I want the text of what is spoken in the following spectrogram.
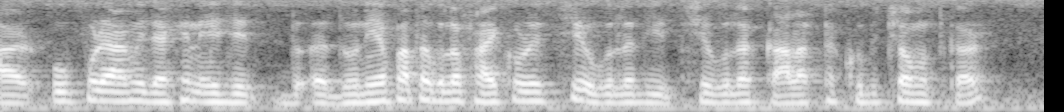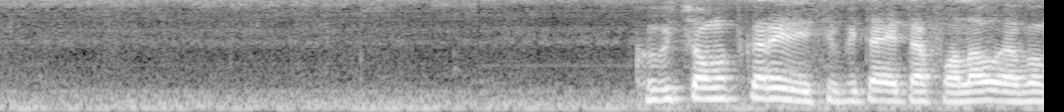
আর উপরে আমি দেখেন এই যে ধনিয়া পাতাগুলো ফ্রাই করেছি, ওগুলো দিচ্ছি, ওগুলোর কালারটা খুবই চমৎকার। খুবই চমৎকার এই রেসিপিটা এটা ফলাও এবং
